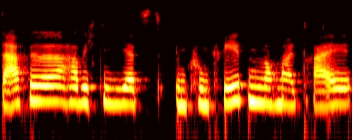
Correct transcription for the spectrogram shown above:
dafür habe ich dir jetzt im Konkreten nochmal drei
